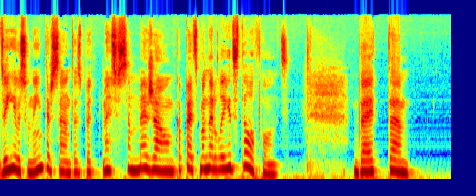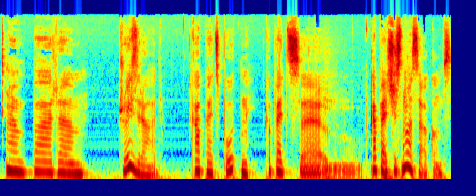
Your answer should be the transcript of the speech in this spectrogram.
dzīves un interesantas, bet mēs esam mežā un kāpēc man ir līdzi telefons? Bet um, um, par um, šo izrādi, kāpēc putni, kāpēc, uh, kāpēc šis nosaukums?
